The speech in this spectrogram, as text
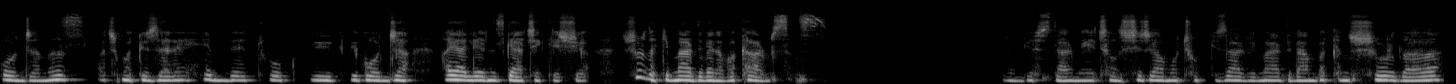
goncanız açmak üzere hem de çok büyük bir gonca. Hayalleriniz gerçekleşiyor. Şuradaki merdivene bakar mısınız? Durun göstermeye çalışacağım. O çok güzel bir merdiven. Bakın şurada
